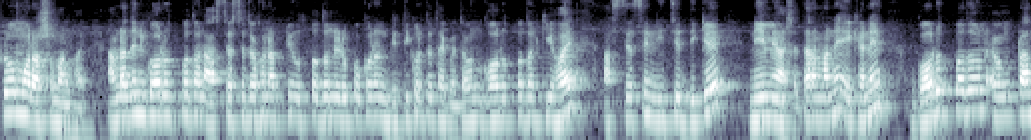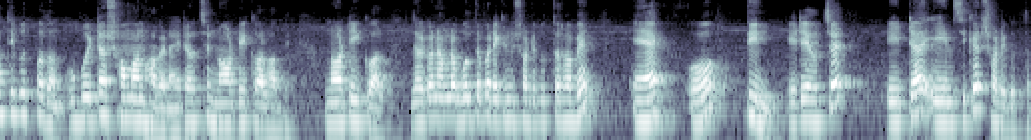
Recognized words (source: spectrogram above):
ক্রমহ্রাসমান হয়। আমরা জানি গড় উৎপাদন আস্তে আস্তে যখন আপনি উৎপাদনের উপকরণ বৃদ্ধি করতে থাকবেন, তখন গড় উৎপাদন কি হয়? আস্তে আস্তে নিচের দিকে নেমে আসে, তার মানে এখানে গড় উৎপাদন এবং প্রান্তিক উৎপাদন উভয়টা সমান হবে না, এটা হচ্ছে নট ইকুয়াল হবে নট ইকুয়াল যার কারণে আমরা বলতে পারি এখানে সঠিক উত্তর হবে এক ও তিন। এটাই হচ্ছে এইটা এই এমসিকের সঠিক উত্তর।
